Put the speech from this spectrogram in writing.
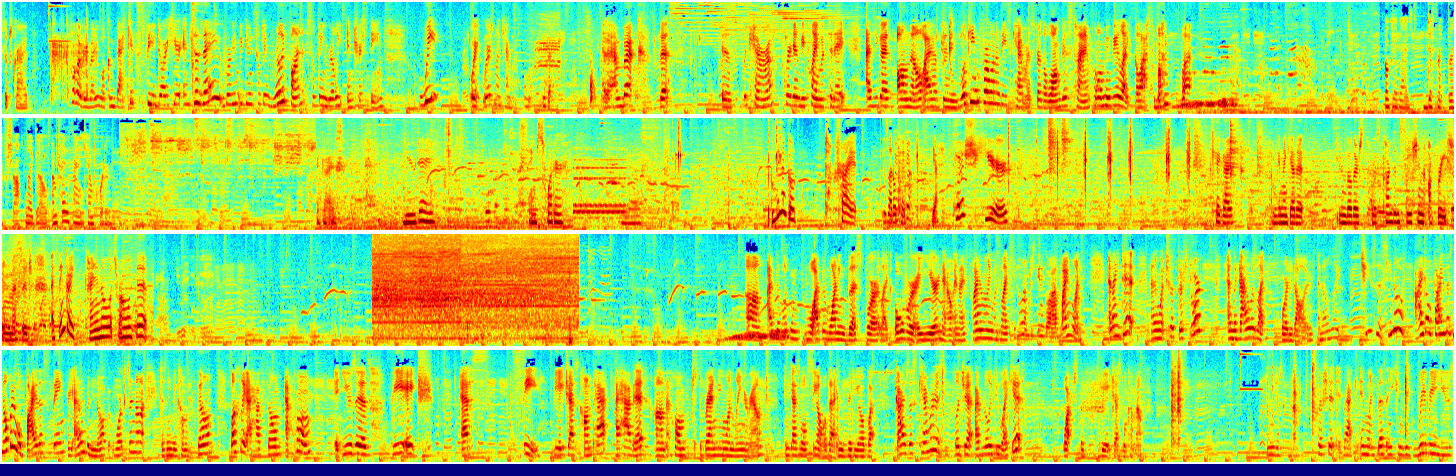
subscribe. Hello everybody, welcome back. It's Teodore here and today we're going to be doing something really fun, something really interesting. We, wait, where's my camera? Hold on, okay. Okay, I'm back. This is the camera we're going to be playing with today. As you guys all know, I have been looking for one of these cameras for the longest time. Well, maybe like the last month, but... Okay guys, different thrift shop, Lego. I'm trying to find a camcorder. Hey guys, new day. Same sweater. Yes. I'm gonna go try it. Is that okay? okay? Yeah. yeah. Push here. Okay guys, I'm gonna get it even though there's this condensation operation message. I think I kind of know what's wrong with it. Um, I've been looking, well, I've been wanting this for like over a year now, and I finally was like, you know what, I'm just gonna go out and find one. And I did. And I went to a thrift store, and the guy was like, $40. And I was like, Jesus, you know, if I don't buy this, nobody will buy this thing. I don't even know if it works or not. It doesn't even come with film. Luckily, I have film at home. It uses VHS-C, VHS Compact. I have it um, at home, just a brand new one laying around. And you guys will see all that in the video. But guys, this camera is legit. I really do like it. Watch, the VHS will come out. And you just push it back in like this and you can re-reuse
